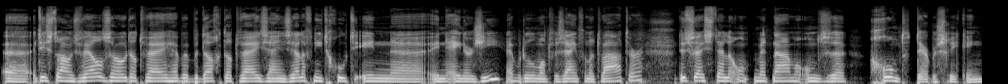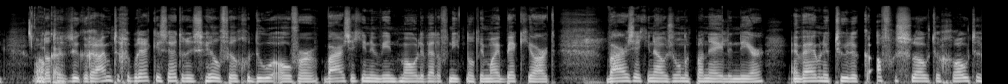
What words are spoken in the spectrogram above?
Uh, het is trouwens wel zo dat wij hebben bedacht dat wij zijn zelf niet goed in, uh, in energie. Ik bedoel, want we zijn van het water. Dus wij stellen on, met name onze grond ter beschikking. Omdat okay. er natuurlijk ruimtegebrek is. Hè. Er is heel veel gedoe over waar zet je een windmolen wel of niet, not in my backyard. Waar zet je nou zonnepanelen neer? En wij hebben natuurlijk afgesloten grote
